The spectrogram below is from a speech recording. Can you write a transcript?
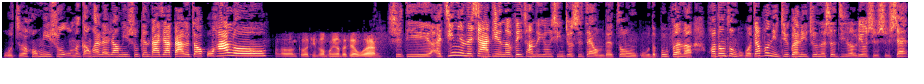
武哲宏秘书，我们赶快来让秘书跟大家打个招呼，哈喽，哈喽，各位听众朋友，大家午安。是的，哎，今年的夏天呢，非常的用心，就是在我们的纵谷的部分了。花东纵谷国家风景区管理处呢，设计了六十石山。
